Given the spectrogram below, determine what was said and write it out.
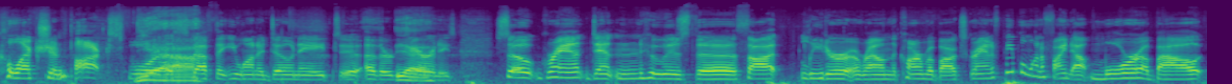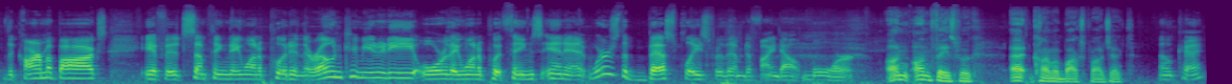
collection box for Yeah. the stuff that you want to donate to other Yeah. charities. So Grant Denton, who is the thought leader around the Karma Box, Grant, if people want to find out more about the Karma Box, if it's something they want to put in their own community or they want to put things in it, where's the best place for them to find out more? on on Facebook at Karma Box Project. Okay.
